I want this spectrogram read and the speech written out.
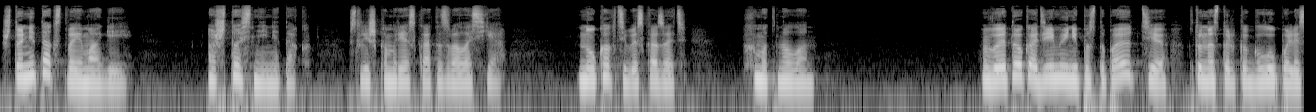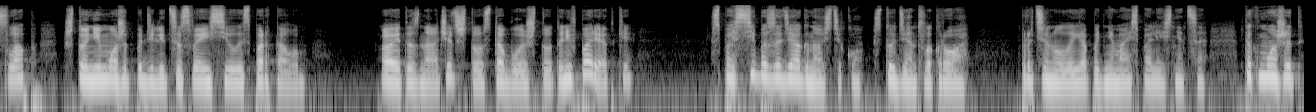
«Что не так с твоей магией?» «А что с ней не так?» Слишком резко отозвалась я. «Ну, как тебе сказать?» — хмыкнул он. В эту академию не поступают те, кто настолько глуп или слаб, что не может поделиться своей силой с порталом. А это значит, что с тобой что-то не в порядке. Спасибо за диагностику, студент Лакроа, протянула я, поднимаясь по лестнице. Так может,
